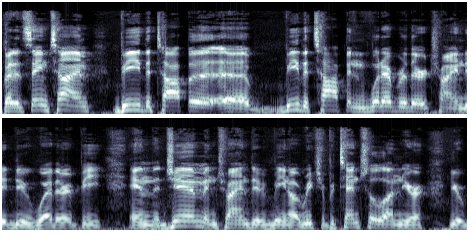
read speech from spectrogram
But at the same time, be the top, uh, uh, be the top in whatever they're trying to do, whether it be in the gym and trying to, you know, reach your potential on your your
